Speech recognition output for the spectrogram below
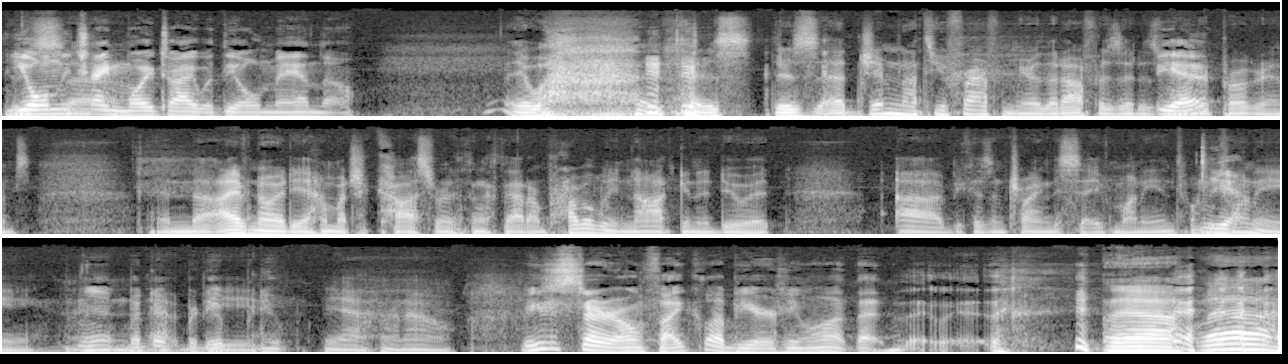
Mm-hmm. you only uh, train Muay Thai with the old man though. It, wa- there's there's a gym not too far from here that offers it as one of their programs, and uh, I have no idea how much it costs or anything like that. I'm probably not going to do it uh, because I'm trying to save money in 2020. Yeah, that would but- be- yeah, I know. We can just start our own fight club here if you want. That yeah, well,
